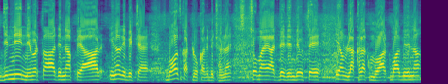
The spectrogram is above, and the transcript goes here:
ਜਿੰਨੀ ਨਿਮਰਤਾ, ਜਿੰਨਾ ਪਿਆਰ ਇਹਨਾਂ ਦੇ ਵਿੱਚ ਹੈ, ਬਹੁਤ ਘੱਟ ਲੋਕਾਂ ਦੇ ਵਿੱਚ ਹੁੰਦਾ ਸੋ ਮੈਂ ਅੱਜ ਦੇ ਦਿਨ ਦੇ ਉੱਤੇ ਇਹ ਹੁਣ ਲੱਖ ਲੱਖ ਮੁਬਾਰਕਬਾਦ ਵੀ ਦਿੰਦਾ।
